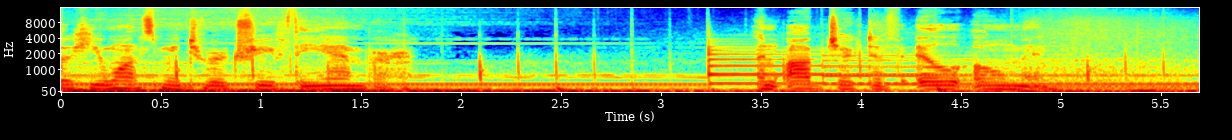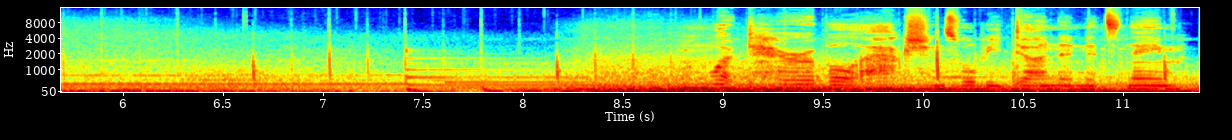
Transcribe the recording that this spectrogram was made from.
So he wants me to retrieve the Amber. An object of ill omen. What terrible actions will be done in its name,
